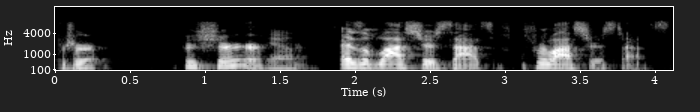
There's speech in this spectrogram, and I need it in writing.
for sure. for sure. Yeah. As of last year's stats, for last year's stats.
